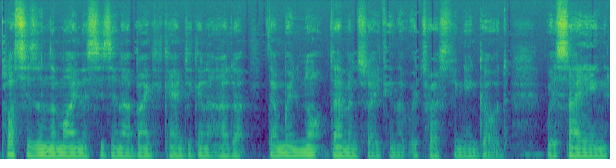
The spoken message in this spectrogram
pluses and the minuses in our bank account are going to add up, then we're not demonstrating that we're trusting in God. We're saying,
